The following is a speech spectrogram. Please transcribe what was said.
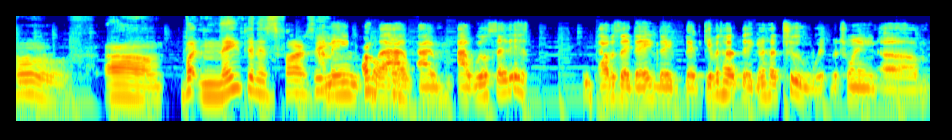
Oh, um, but Nathan, as far as he, I mean, I, I I will say this. I would say they they they've given her they've given her two with, between um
